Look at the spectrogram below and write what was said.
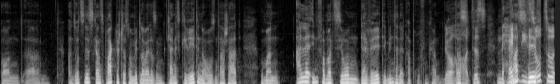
Und ähm, ansonsten ist es ganz praktisch, dass man mittlerweile so ein kleines Gerät in der Hosentasche hat, wo man alle Informationen der Welt im Internet abrufen kann. Ja, das, das, ein Handy hilft. so zu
